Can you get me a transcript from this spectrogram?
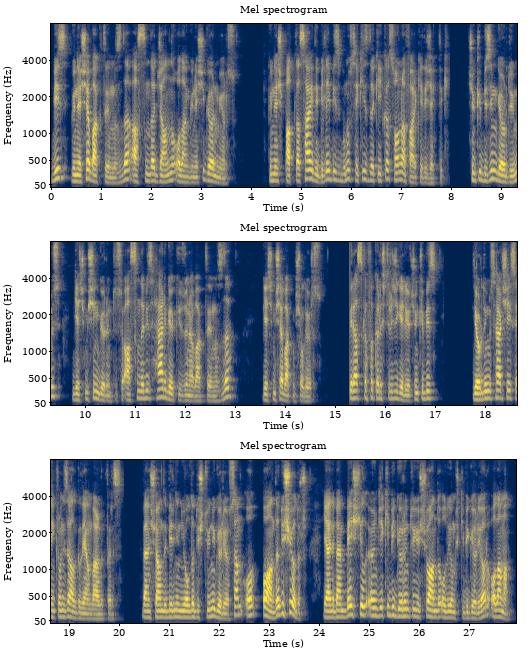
Biz güneşe baktığımızda aslında canlı olan güneşi görmüyoruz. Güneş patlasaydı bile biz bunu 8 dakika sonra fark edecektik. Çünkü bizim gördüğümüz geçmişin görüntüsü. Aslında biz her gökyüzüne baktığımızda geçmişe bakmış oluyoruz. Biraz kafa karıştırıcı geliyor çünkü biz gördüğümüz her şeyi senkronize algılayan varlıklarız. Ben şu anda birinin yolda düştüğünü görüyorsam o o anda düşüyordur. Yani ben 5 yıl önceki bir görüntüyü şu anda oluyormuş gibi görüyor olamam.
